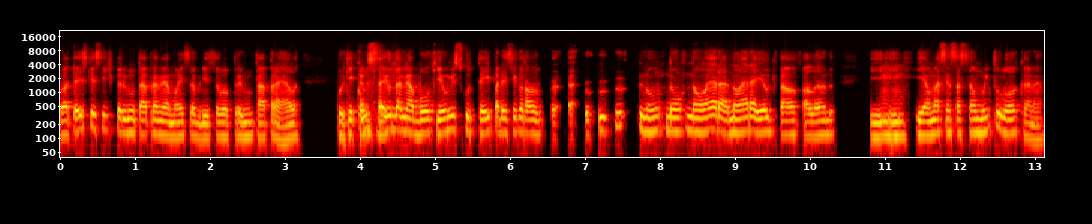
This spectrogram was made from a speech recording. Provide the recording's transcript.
Eu até esqueci de perguntar para minha mãe sobre isso, eu vou perguntar para ela. Porque quando saiu da minha boca e eu me escutei, parecia que eu tava. Não, não, não, era, não era eu que estava falando. E, uhum. e, e, é uma sensação muito louca, né?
